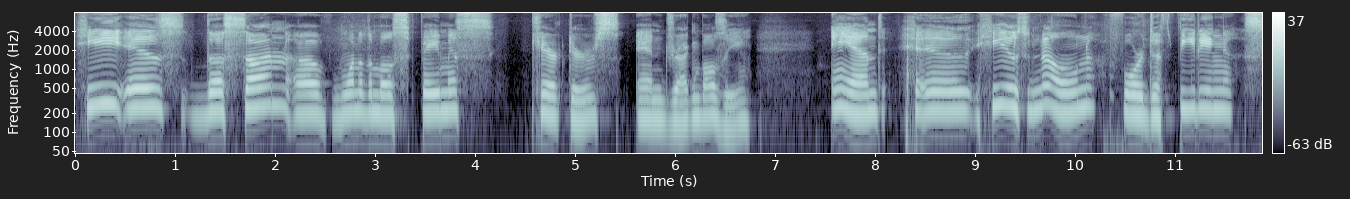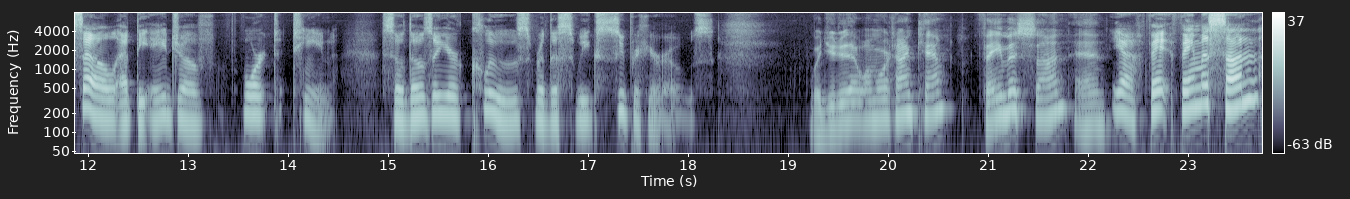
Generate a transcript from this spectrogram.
he is the son of one of the most famous characters in Dragon Ball Z, and he, he is known for defeating Cell at the age of 14. So those are your clues for this week's superheroes. Would you do that one more time, Cam? Famous son and Yeah, fa- famous son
